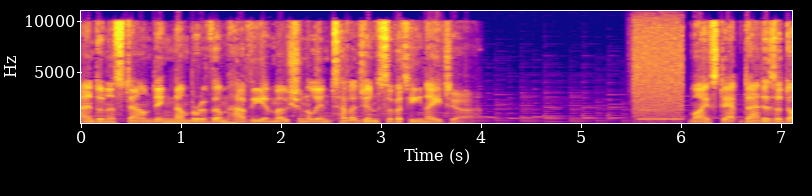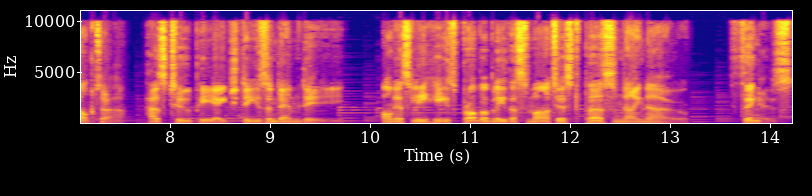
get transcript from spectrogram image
and an astounding number of them have the emotional intelligence of a teenager. My stepdad is a doctor, has two PhDs and MD. Honestly he's probably the smartest person I know. Thing is,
